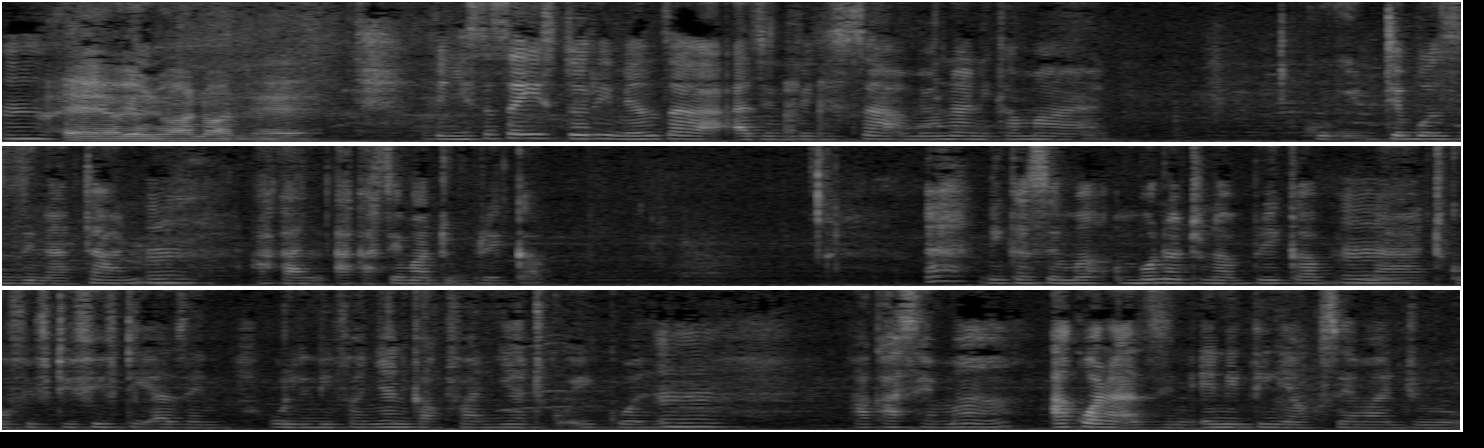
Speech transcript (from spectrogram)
Mm. eh hiyo ni one one eh venye sasa hii story imeanza as in venye sasa ameona ni kama ku, tables zina turn Mm. aka, akasema tu break up eh, nikasema mbona tuna break up Mm. na tuko 50-50 as in ulinifanyia nikakufanyia tuko equal Mm. akasema akuwa na as in anything ya kusema juu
